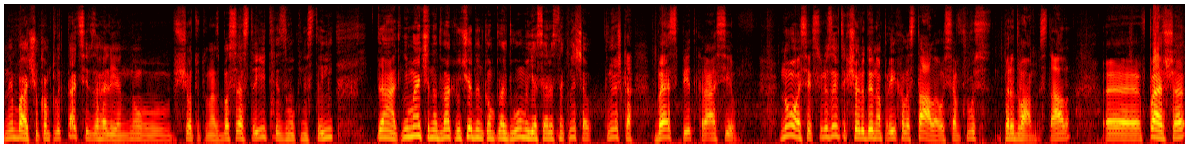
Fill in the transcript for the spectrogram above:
Не бачу комплектації взагалі. Ну, що тут у нас? Басе стоїть, звук не стоїть. Так, Німеччина, два ключі, один комплект гуми, є сервісна книжка, книжка без підкрасів. Ну, ось ексклюзив, якщо людина приїхала, стала ось, ось перед вами стала. Е, вперше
